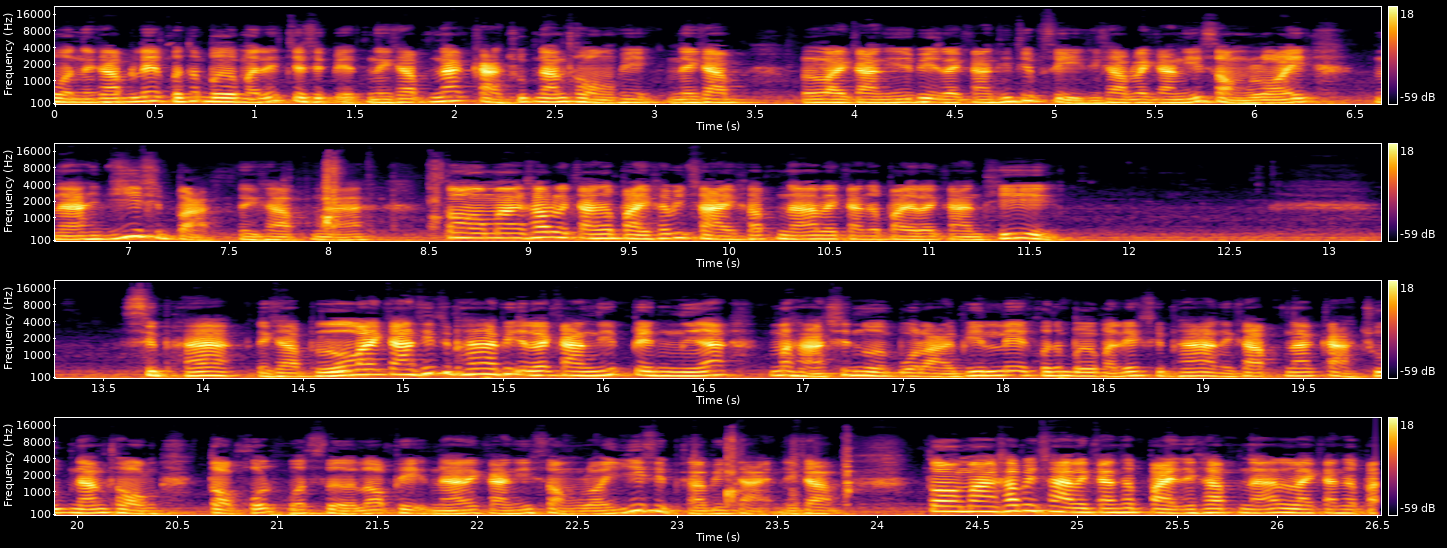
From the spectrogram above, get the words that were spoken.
นวนนะครับเลขคนทะเบอร์หมายเลข71นะครับหน้ากากชุบน้ำทองพี่นะครับรายการนี้พี่รายการที่14นะครับรายการนี้200นะ20บบาทนะครับนะต่อมาครับรายการต่อไปครับพี่ชายครับนะรายการต่อไปรายการที่15นะครับรายการที่15พี่รายการนี้เป็นเนื้อมหาชนวนโบราณพี่เลขคนเบอร์มาเลข15นะครับหน้ากากชุบน้ำทองต่อโคดหัวเสือรอบเพจนะรายการนี้220ครับพี่ชายนะครับ ต่อมาครับพี่ชายรายการต่อไปนะครับนะรายการต่อไป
